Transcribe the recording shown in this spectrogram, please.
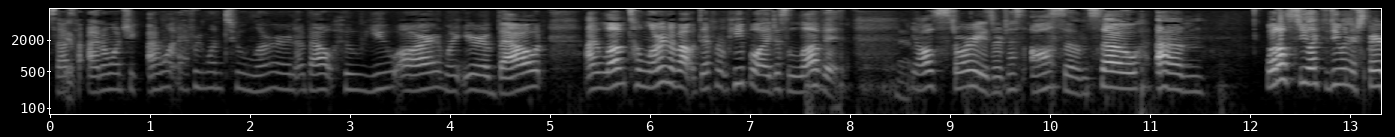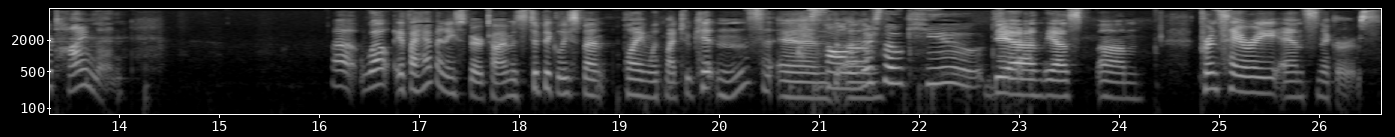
So that's, I don't want you. I want everyone to learn about who you are, and what you're about. I love to learn about different people. I just love it. Y'all's stories are just awesome. So, um, what else do you like to do in your spare time then? Uh, well, if I have any spare time, it's typically spent playing with my two kittens. And Saw them. They're um, so cute. yeah, yes, um, Prince Harry and Snickers.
